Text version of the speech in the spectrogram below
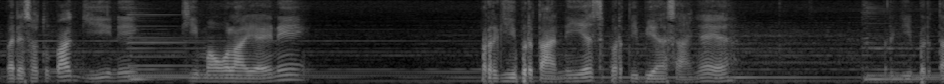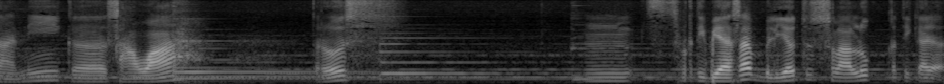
pada suatu pagi ini Ki Maulaya ini pergi bertani ya seperti biasanya ya pergi bertani ke sawah terus hmm, seperti biasa beliau tuh selalu ketika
